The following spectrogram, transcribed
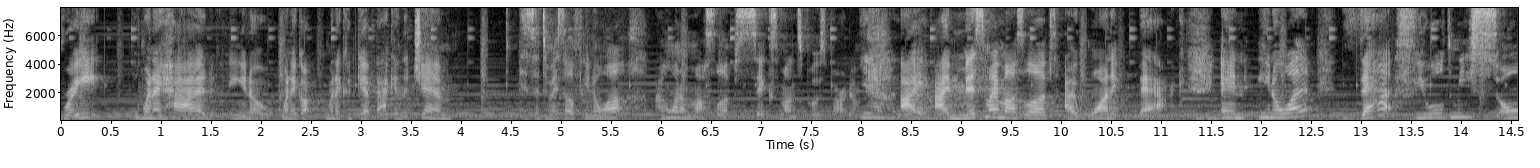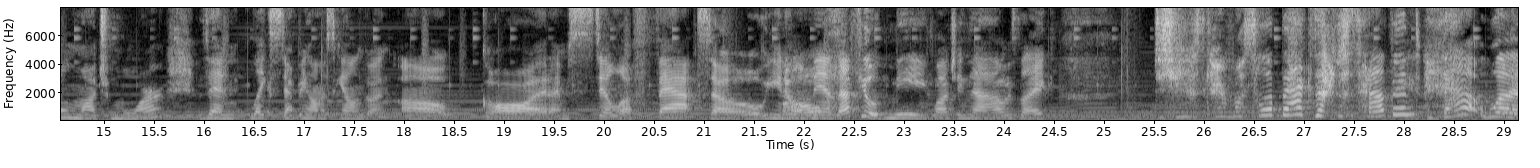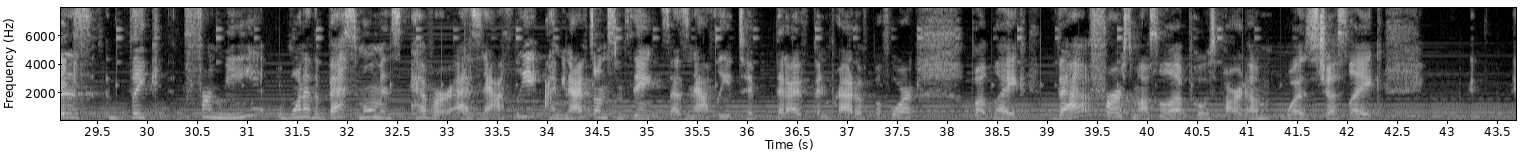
right when I had, you know, when I got, when I could get back in the gym. I said to myself, you know what? I want to muscle up six months postpartum. yeah, I, I miss my muscle ups. I want it back. Mhm. And you know what? That fueled me so much more than like stepping on the scale and going, oh God, I'm still a fat. So, you know, oh man, that fueled me watching that. I was like, did she just get her muscle up back? That just happened? that was like, for me, one of the best moments ever as an athlete. I mean, I've done some things as an athlete to, that I've been proud of before, but like that first muscle up postpartum was just like,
